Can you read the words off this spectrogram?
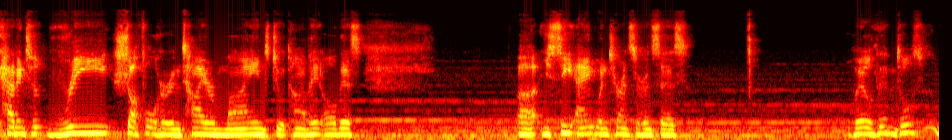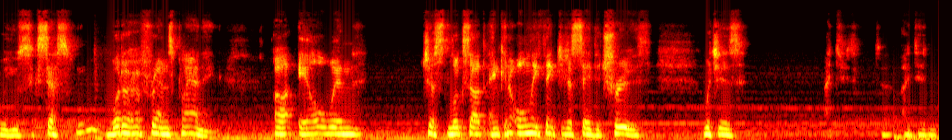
having to reshuffle her entire mind to accommodate all this. Uh, you see, Angwin turns to her and says, well then, daughter, were you successful? What are her friends planning? Uh, Aelwyn just looks up and can only think to just say the truth, which is, I didn't, uh, I didn't,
